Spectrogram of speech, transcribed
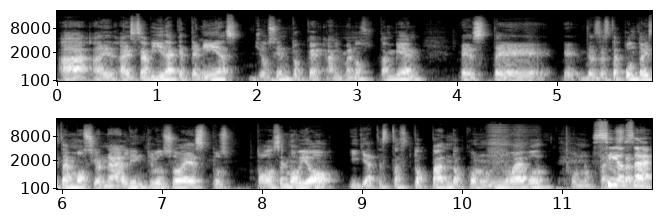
a, a, esa vida que tenías. Yo siento que, al menos también, este, eh, desde este punto de vista emocional, incluso es, pues, todo se movió y ya te estás topando con un nuevo. sí, o sea,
